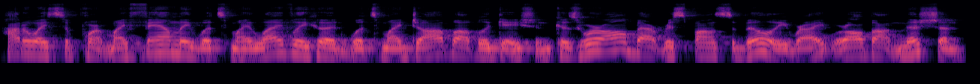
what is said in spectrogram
How do I support my family? What's my livelihood? What's my job obligation? Because we're all about responsibility, right? We're all about mission.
